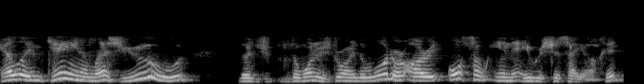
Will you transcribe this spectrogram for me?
Elohim Cain, unless you, the the one who's drawing the water, are also in a Rosh Hashanah,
